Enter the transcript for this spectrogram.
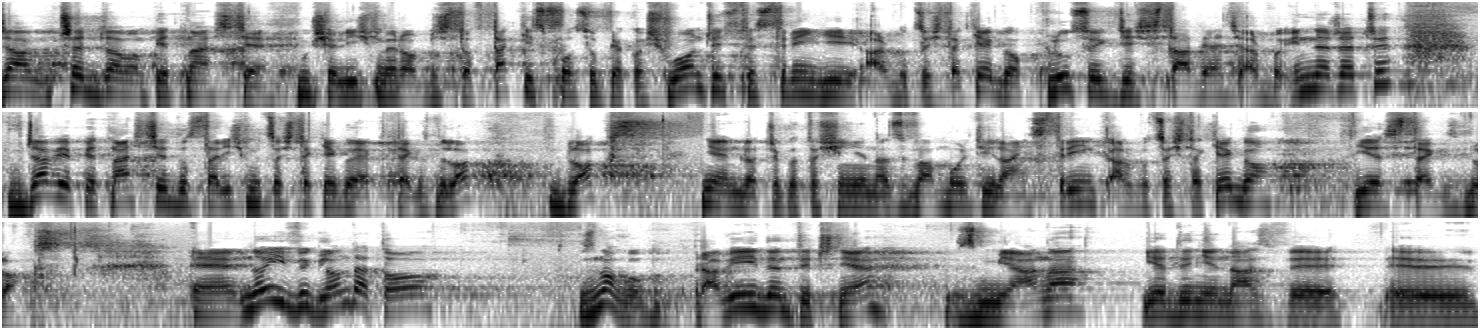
Java, przed Java 15 musieliśmy robić to w taki sposób, jakoś łączyć te stringi albo coś takiego, plusy gdzieś wstawiać albo inne rzeczy. W Javie 15 dostaliśmy coś takiego jak text block, blocks. Nie wiem dlaczego to się nie nazywa multiline string albo coś takiego. Jest text blocks. E, No i wygląda to Znowu, prawie identycznie. Zmiana jedynie nazwy y,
